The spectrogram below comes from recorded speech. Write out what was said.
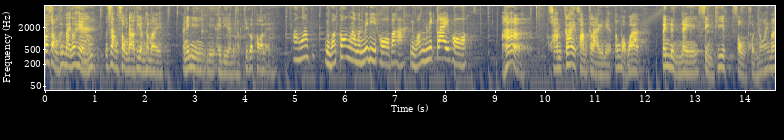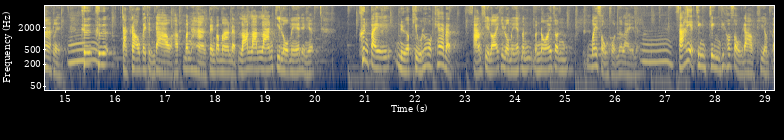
ก็ส่องขึ้นไปก็เห็นอ่สั่งส่งดาวเทียมทำไม อันนี้มีมีไอเดียไหมครับ คิดว่าเพราะอะไรฟังว่าหรือว่ากล้องเรามันไม่ดีพอปะคะหรือว่ามันไม่ใกล้พออ่าความใกล้ความไกลเนี่ยต้องบอกว่าเป็นหนึ่งในสิ่งที่ส่งผลน้อยมากเลย คือคือจากเราไปถึงดาวอะครับมันห่างเป็นประมาณแบบล้านล้านล้านกิโลเมตรอย่างเงี้ยขึ้นไปเหนือผิวโลกแค่แบบ 3 4 0 0 กิโลเมตรมันมันน้อยจนไม่ส่งผลอะไรนะสาเหตุจริง ๆ ที่เขาส่งดาวเทียมไป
